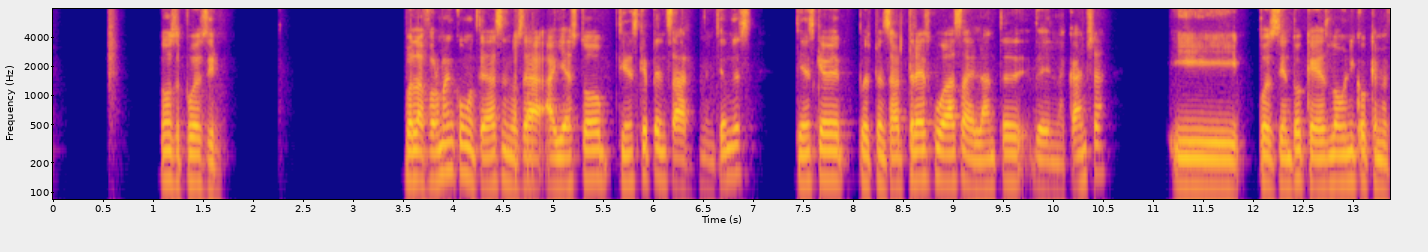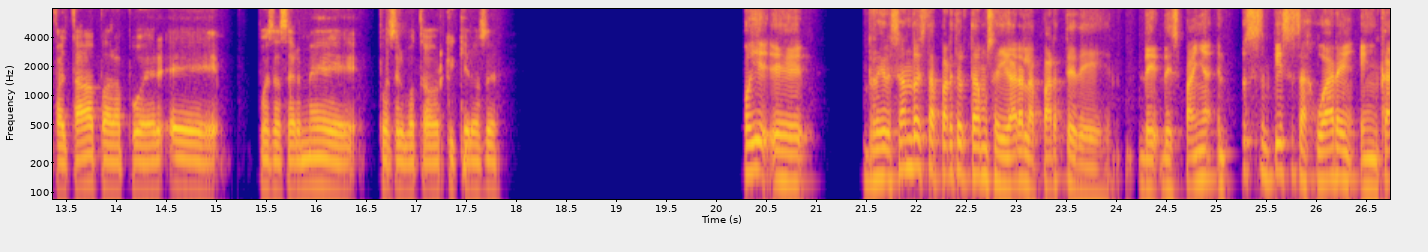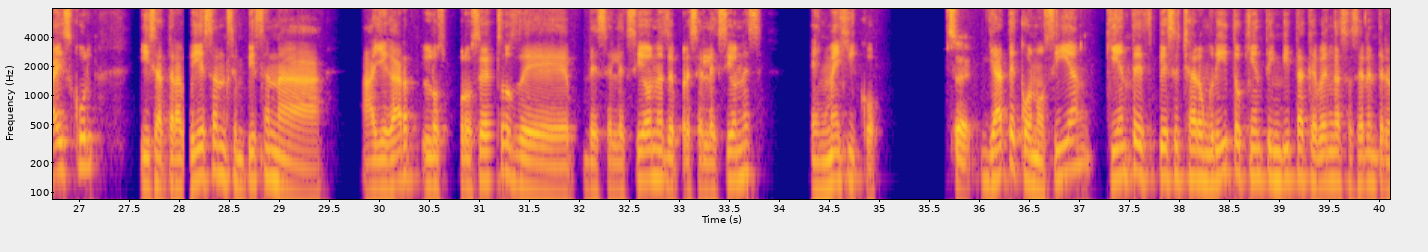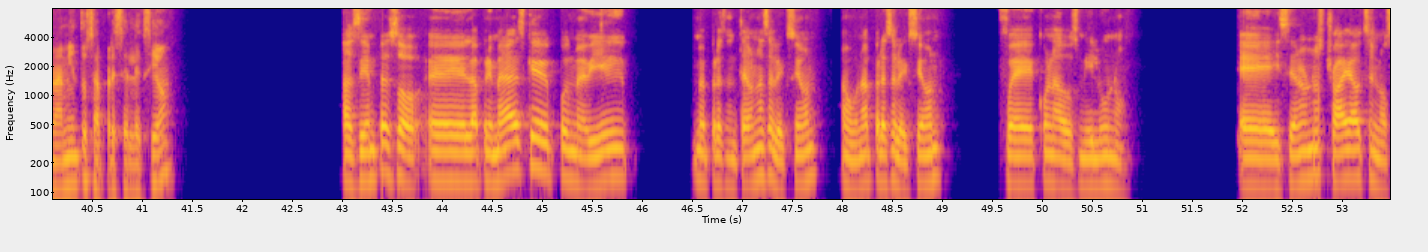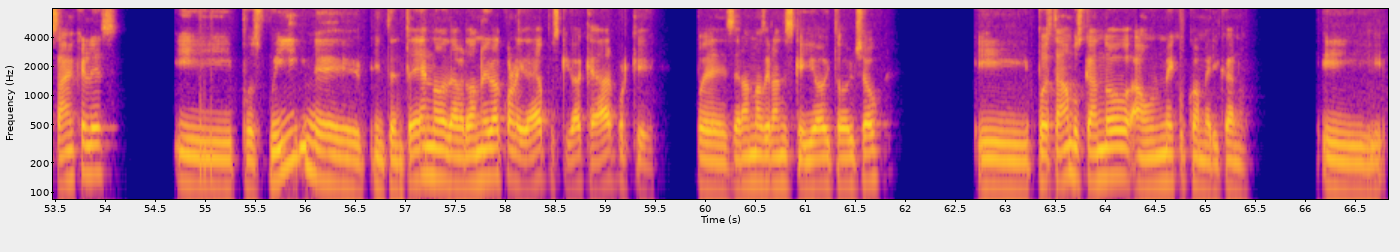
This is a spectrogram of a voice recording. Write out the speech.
¿cómo se puede decir? Pues la forma en cómo te hacen, o sea, allá es todo, tienes que pensar, ¿me entiendes? Tienes que pues pensar tres jugadas adelante de, en la cancha y pues siento que es lo único que me faltaba para poder eh, pues hacerme pues el votador que quiero hacer. Oye, eh, regresando a esta parte, ahorita vamos a llegar a la parte de, de, España. Entonces empiezas a jugar en, high school y se atraviesan, se empiezan a, a llegar los procesos de, de, selecciones, de preselecciones en México. Sí. ¿Ya te conocían? ¿Quién te empieza a echar un grito? ¿Quién te invita a que vengas a hacer entrenamientos a preselección? Así empezó. Eh, la primera vez que pues me vi, me presenté a una selección, a una preselección, fue con la 2001. Eh, hicieron unos tryouts en Los Ángeles y pues fui, me intenté, no, la verdad no iba con la idea pues que iba a quedar porque pues eran más grandes que yo y todo el show. Y pues estaban buscando a un México americano. Y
